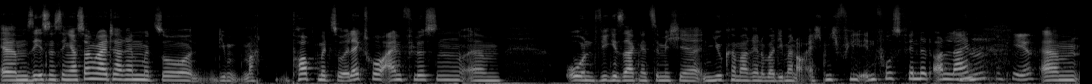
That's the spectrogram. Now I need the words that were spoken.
Ähm, sie ist eine Singer-Songwriterin mit so, die macht Pop mit so Elektro-Einflüssen. Und wie gesagt, eine ziemliche Newcomerin, über die man auch echt nicht viel Infos findet online. Mhm, Okay. Ähm,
